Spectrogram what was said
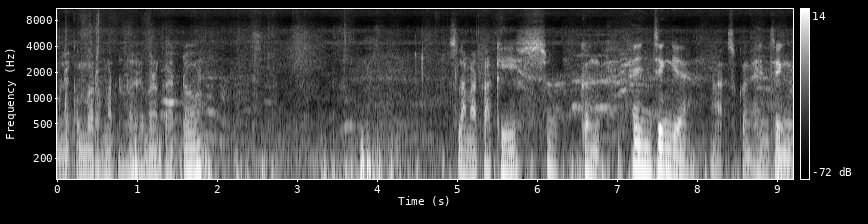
Assalamualaikum warahmatullahi wabarakatuh. Selamat pagi Sugeng Enjing ya. Nah, Sugeng Enjing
